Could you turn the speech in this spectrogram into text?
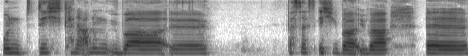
und dich, keine Ahnung, über äh, was weiß ich, über, über, äh,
